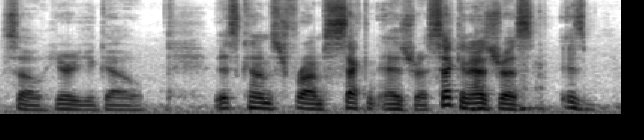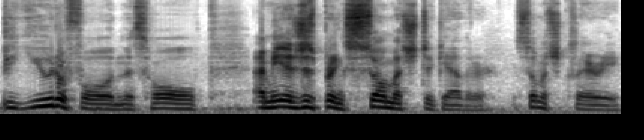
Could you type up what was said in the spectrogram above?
So here you go. This comes from Second Ezra. Second Ezra is beautiful in this whole. I mean, it just brings so much together, so much clarity.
